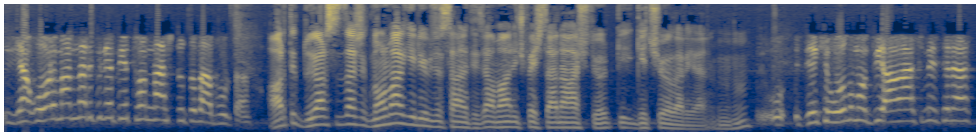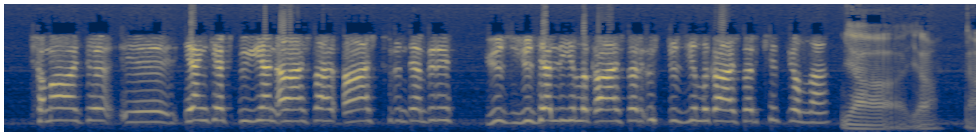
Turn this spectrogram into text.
Ya ormanları bile betonlaştırdılar burada. Artık duyarsızlaştık. Normal geliyor bize sahne teyze. Aman 3-5 tane ağaç diyor. Ge- geçiyorlar yani. Hı hı. Zeki oğlum o bir ağaç mesela çam ağacı e, en geç büyüyen ağaçlar ağaç türünden biri 100 150 yıllık ağaçlar 300 yıllık ağaçları kesiyorlar. Ya ya ya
